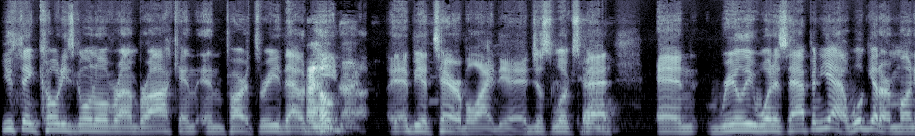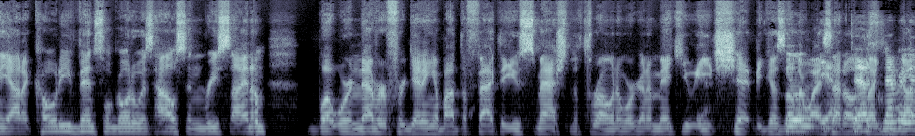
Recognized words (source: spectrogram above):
You think Cody's going over on Brock and in part three? That would I be hope not. It'd be a terrible idea. It just looks bad. And really, what has happened? Yeah, we'll get our money out of Cody. Vince will go to his house and re-sign him. But we're never forgetting about the fact that you smashed the throne, and we're going to make you eat shit because You'll- otherwise yeah, that'll that's like you got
